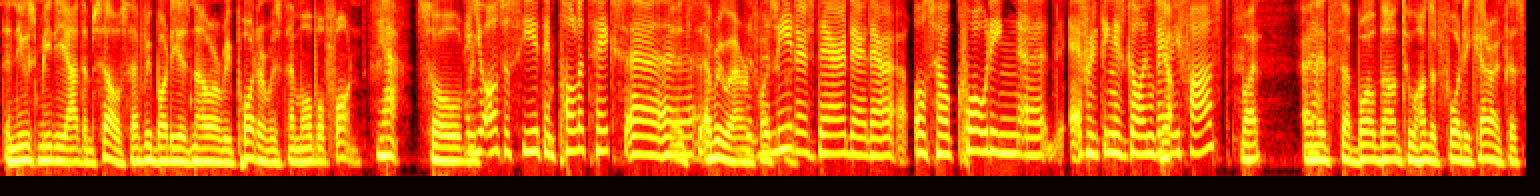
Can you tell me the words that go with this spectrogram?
the news media themselves. Everybody is now a reporter with their mobile phone. Yeah. So and you also see it in politics. Uh, it's everywhere. The, the, leaders there, they're they're also quoting. Uh, everything is going very fast. But and yeah. it's uh, boiled down to 140 characters,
